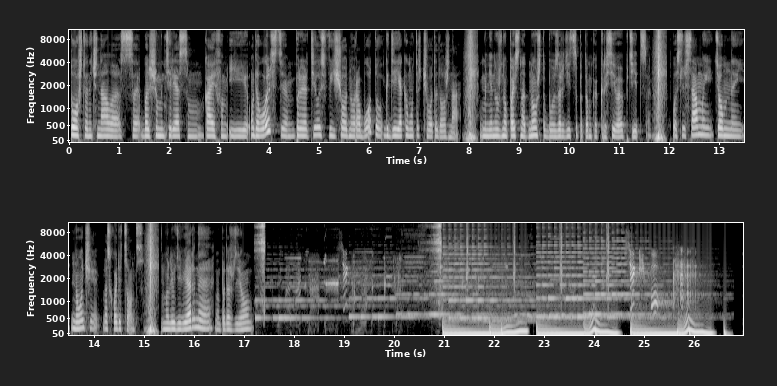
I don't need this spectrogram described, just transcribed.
то, что я начинала с большим интересом, кайфом и удовольствием, превратилось в еще одну работу, где я кому-то чего-то должна. Мне нужно упасть на дно, чтобы возродиться потом как красивая птица. После самой темной ночи восходит солнце. Мы люди верные, мы подождем.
